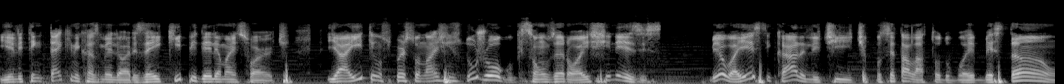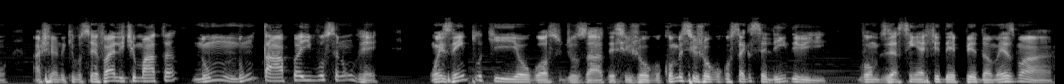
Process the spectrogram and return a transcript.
E ele tem técnicas melhores, a equipe dele é mais forte. E aí tem os personagens do jogo, que são os heróis chineses. Meu, aí esse cara, ele te. Tipo, você tá lá todo bestão, achando que você vai, ele te mata num, num tapa e você não vê. Um exemplo que eu gosto de usar desse jogo, como esse jogo consegue ser lindo e, vamos dizer assim, FDP da mesma.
